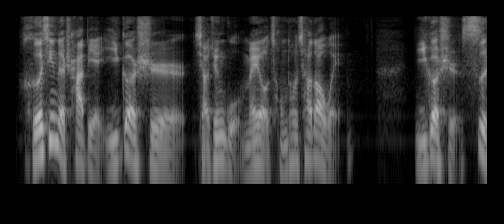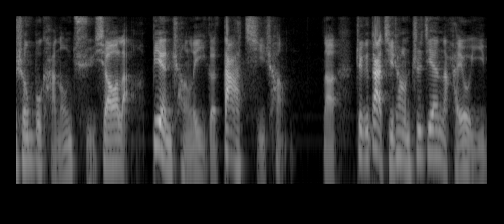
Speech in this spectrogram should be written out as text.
核心的差别，一个是小军鼓没有从头敲到尾。一个是四声部卡农取消了，变成了一个大齐唱，那这个大齐唱之间呢，还有一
